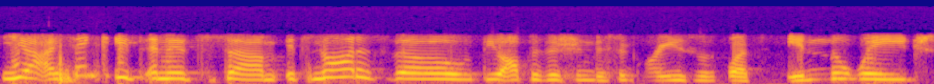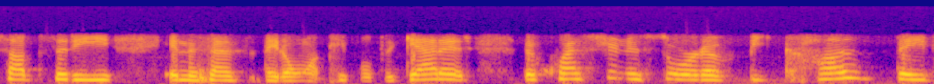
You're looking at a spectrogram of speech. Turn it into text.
Yeah, I think it, and it's um, it's not as though the opposition disagrees with what's in the wage subsidy in the sense that they don't want people to get it. The question is sort of because they've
